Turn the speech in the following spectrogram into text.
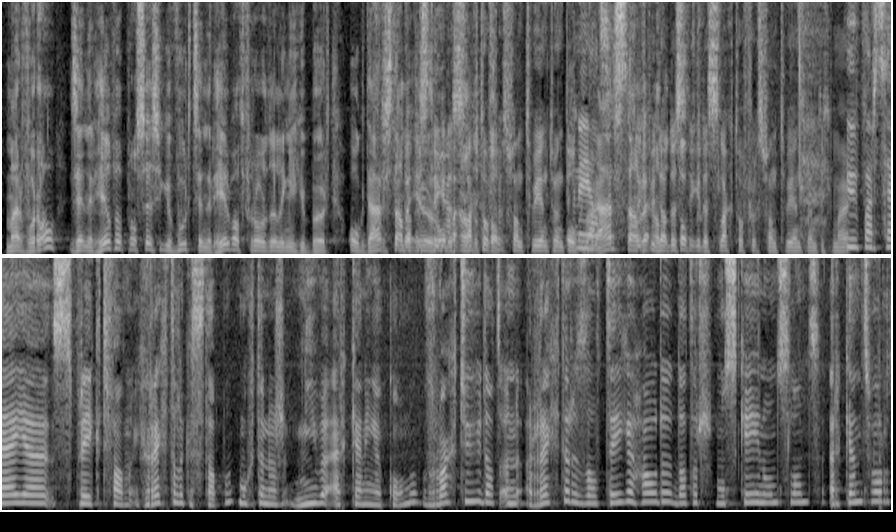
Maar vooral zijn er heel veel processen gevoerd, zijn er heel wat veroordelingen gebeurd. Ook daar staan we in Europa de slachtoffers van 22 Ook daar staan we aan dat de is top. tegen de slachtoffers van 22 maart. Uw partij eh, spreekt van gerechtelijke stappen. Mochten er nieuwe erkenningen komen, verwacht u dat een rechter zal tegenhouden dat er moskeeën in ons land erkend worden?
